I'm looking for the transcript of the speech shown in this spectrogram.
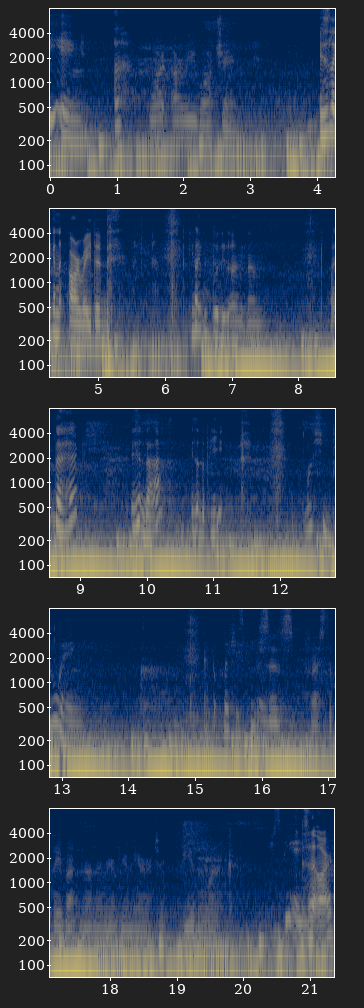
She's peeing. Ah, What are we watching? is it like an R-rated? Can what, I put this on? Um, what the heck? Is it that? Is it the Pete? what's she doing? It looks like she's It says press the play button on the rearview mirror to view the work. she's peeing. Isn't it art?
